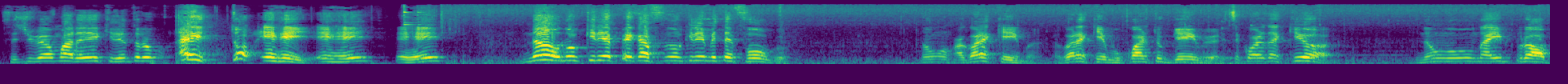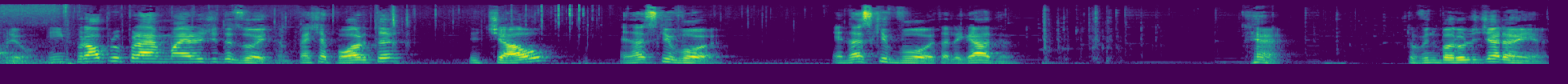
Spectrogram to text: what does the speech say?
Se tiver uma aranha aqui dentro... Eu... Ei, errei, errei, errei. Não, não queria pegar, não queria meter fogo. Não, agora queima, agora queima. O quarto gamer. Esse quarto aqui, ó. Não, não é impróprio. Impróprio pra maior de 18. Fecha a porta e tchau. É nós que voa. É nós que voa, tá ligado? Tô ouvindo barulho de aranha.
